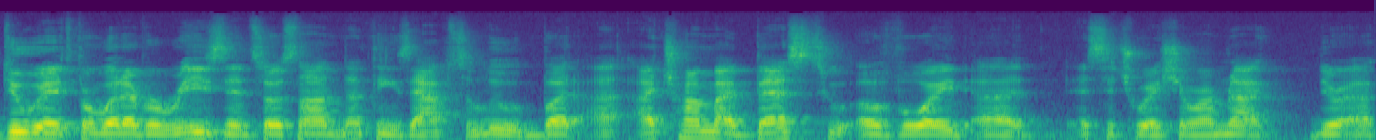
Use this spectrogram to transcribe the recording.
do it for whatever reason. So it's not nothing's absolute, but I, I try my best to avoid uh, a situation where I'm not uh,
